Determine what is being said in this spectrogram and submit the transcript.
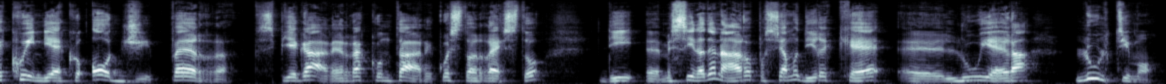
E quindi ecco, oggi per spiegare e raccontare questo arresto di eh, Messina Denaro possiamo dire che eh, lui era l'ultimo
